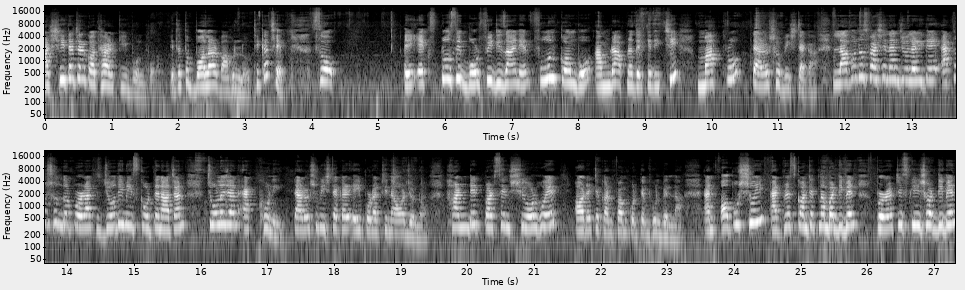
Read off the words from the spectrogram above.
আর সীতাটার কথা আর কি বলব? এটা তো বলার বাহুল্য, ঠিক আছে? সো এই এক্সক্লুসিভ বরফি ডিজাইনের ফুল কম্বো আমরা আপনাদেরকে দিচ্ছি মাত্র তেরোশো বিশ টাকা। লাবণস ফ্যাশন অ্যান্ড জুয়েলারিতে এত সুন্দর প্রোডাক্ট যদি মিস করতে না চান, চলে যান এক্ষুনি তেরোশো বিশ টাকার এই প্রোডাক্টটি নেওয়ার জন্য। হান্ড্রেড পার্সেন্ট শিওর হয়ে অর্ডারটা কনফার্ম করতে ভুলবেন না। অ্যান্ড অবশ্যই অ্যাড্রেস কন্ট্যাক্ট নাম্বার দিবেন প্রোডাক্টের স্ক্রিনশট দিবেন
